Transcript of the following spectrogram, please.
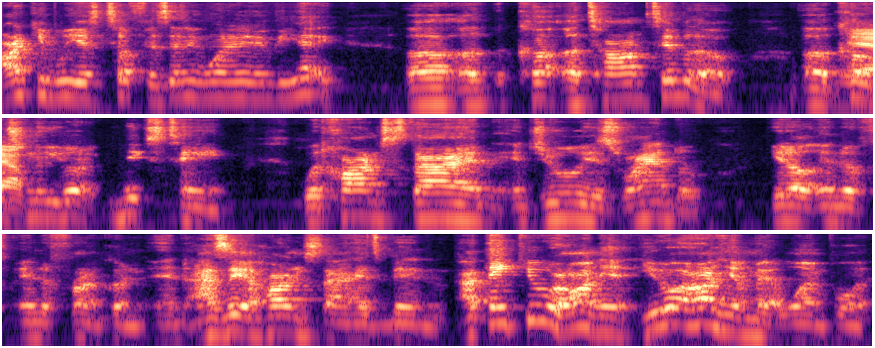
arguably as tough as anyone in the NBA uh, a, a, Tom Thibodeau, uh, coach yeah. New York Knicks team with Hartenstein and Julius Randle. You know, in the in the front and Isaiah Hartenstein has been. I think you were on him. You were on him at one point.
